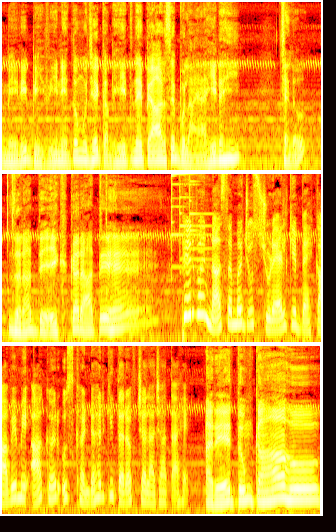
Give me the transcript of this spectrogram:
मेरी बीवी ने तो मुझे कभी इतने प्यार से बुलाया ही नहीं। चलो जरा देख कर आते हैं। फिर वह ना समझ उस चुड़ैल के बहकावे में आकर उस खंडहर की तरफ़ चला जाता है। अरे तुम कहाँ हो?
